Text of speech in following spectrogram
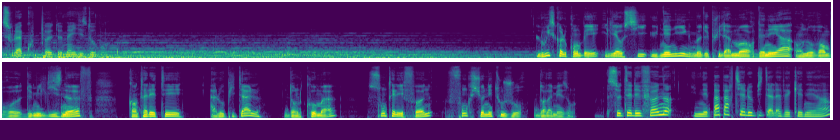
sous la coupe de Maïs Daubon. Louise Colcombé, il y a aussi une énigme depuis la mort d'Enéa en novembre 2019. Quand elle était à l'hôpital, dans le coma, son téléphone fonctionnait toujours dans la maison. Ce téléphone, il n'est pas parti à l'hôpital avec Enéa,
